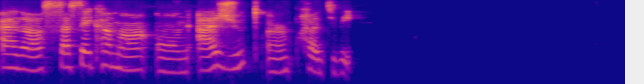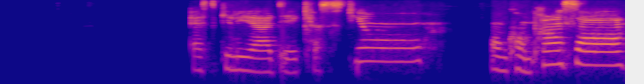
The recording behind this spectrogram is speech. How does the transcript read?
Alors, ça, c'est comment on ajoute un produit. Est-ce qu'il y a des questions? On comprend ça?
